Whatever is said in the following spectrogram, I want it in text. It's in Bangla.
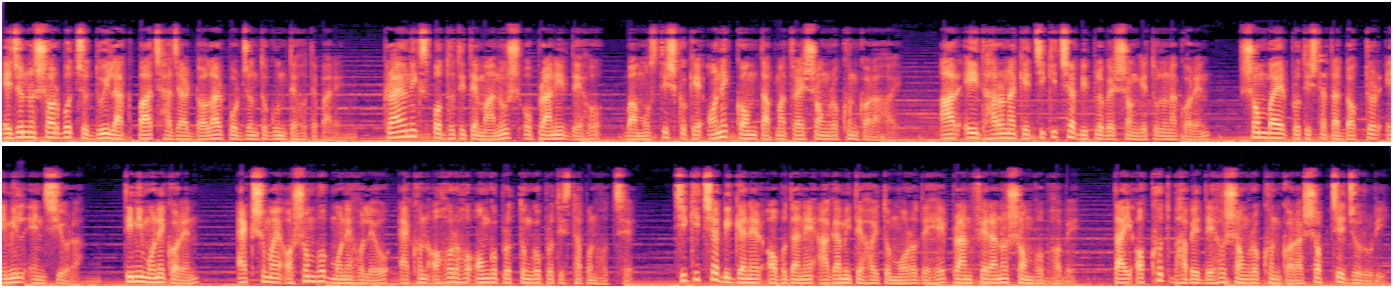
এজন্য সর্বোচ্চ দুই লাখ পাঁচ হাজার ডলার পর্যন্ত গুনতে হতে পারে। ক্রায়োনিক্স পদ্ধতিতে মানুষ ও প্রাণীর দেহ বা মস্তিষ্ককে অনেক কম তাপমাত্রায় সংরক্ষণ করা হয়। আর এই ধারণাকে চিকিৎসা বিপ্লবের সঙ্গে তুলনা করেন সমবায়ের প্রতিষ্ঠাতা ডক্টর এমিল এনসিওরা। তিনি মনে করেন একসময় অসম্ভব মনে হলেও এখন অহরহ অঙ্গপ্রত্যঙ্গ প্রতিস্থাপন হচ্ছে। চিকিৎসা বিজ্ঞানের অবদানে আগামীতে হয়তো মরদেহে প্রাণ ফেরানো সম্ভব হবে। তাই অক্ষতভাবে দেহ সংরক্ষণ করা সবচেয়ে জরুরি।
